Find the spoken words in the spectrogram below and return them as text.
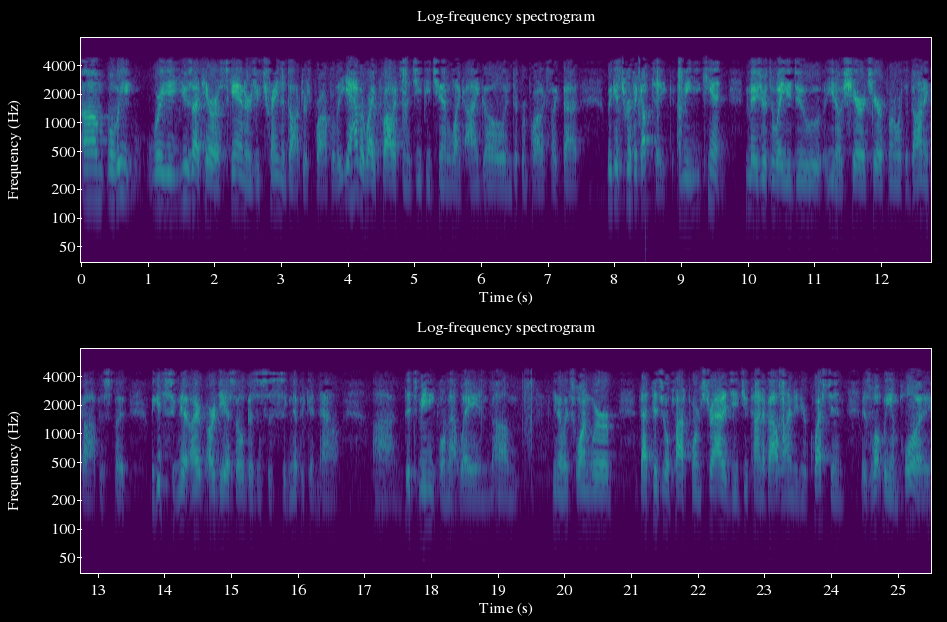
Well, we where you use iTero scanners, you train the doctors properly. You have the right products in the GP channel like iGo and different products like that. We get terrific uptake. I mean you can't measure it the way you do you know, share a chair for an orthodontic office, but we get signi our DSO business is significant now. Uh it's meaningful in that way, and um you know it's one where that digital platform strategy that you kind of outlined in your question is what we employ.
